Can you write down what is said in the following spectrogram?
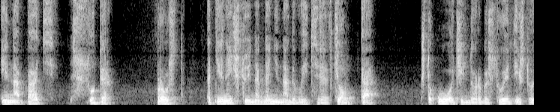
и на пать. Супер! Просто. Это не значит, что иногда не надо выйти в чем да. Что очень дорого стоит, и что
